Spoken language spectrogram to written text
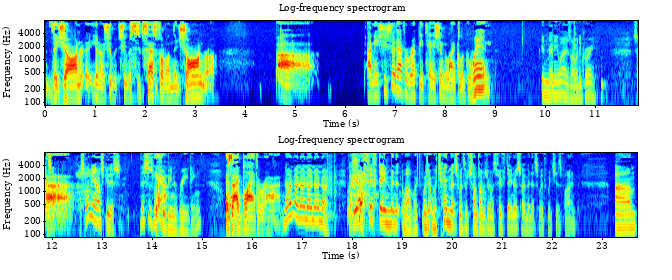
the genre, you know, she was, she was successful in the genre. Uh, I mean, she should have a reputation like Le Guin. In many ways, I would agree. So, so, so let me ask you this. This is what Uh, yeah. you've been reading. As I blather on, No, no, no, no, no, no. But we are 15 minutes, well, we're, we're, we're 10 minutes with, which sometimes becomes 15 or so minutes with, which is fine. Um,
